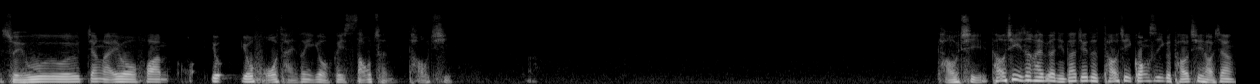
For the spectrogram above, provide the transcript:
水壶将来又发又有火产生以后，可以烧成陶器。陶器，陶器这还不要紧，他觉得陶器光是一个陶器，好像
